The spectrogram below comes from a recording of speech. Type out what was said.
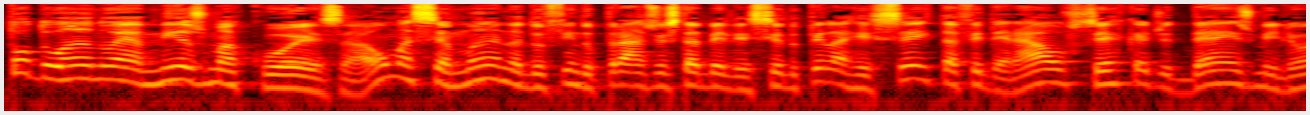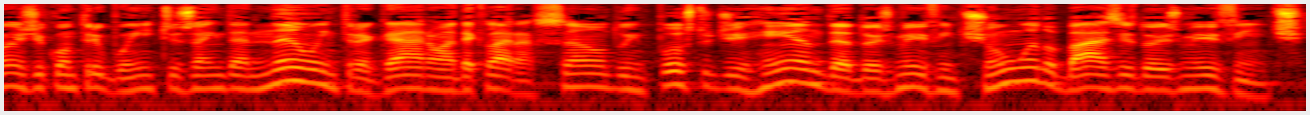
Todo ano é a mesma coisa. A uma semana do fim do prazo estabelecido pela Receita Federal, cerca de 10 milhões de contribuintes ainda não entregaram a declaração do Imposto de Renda 2021, ano base 2020.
